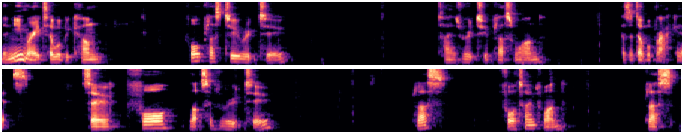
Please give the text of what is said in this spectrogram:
The numerator will become 4 plus 2 root 2 times root 2 plus 1 as a double brackets. So 4 lots of root 2 plus 4 times 1 plus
